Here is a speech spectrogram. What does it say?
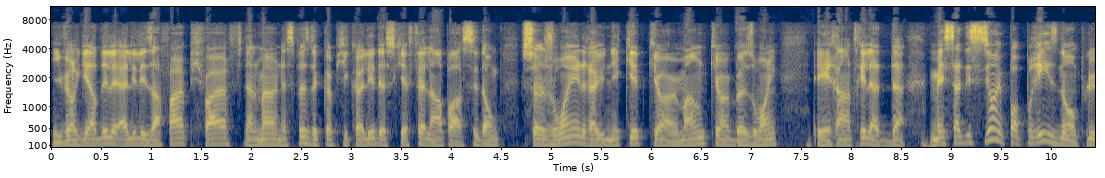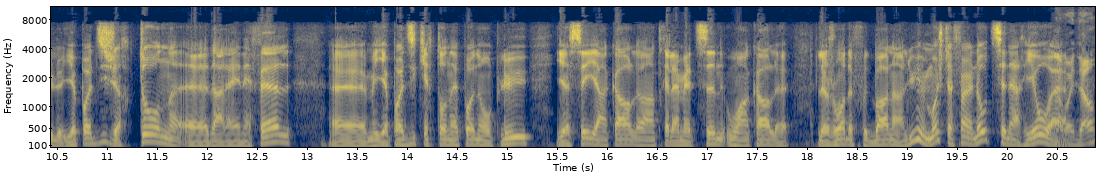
Il veut regarder aller les affaires puis faire finalement une espèce de copier-coller de ce qu'il a fait l'an passé. Donc, se joindre à une équipe qui a un manque, qui a un besoin et rentrer là-dedans. Mais sa décision est pas prise non plus. Là. Il a pas dit je retourne euh, dans la NFL, euh, mais il a pas dit qu'il retournait pas non plus. Il essaye encore là, entre la médecine ou encore le, joueur de football en lui. Mais moi, je te fais un autre scénario à, ah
